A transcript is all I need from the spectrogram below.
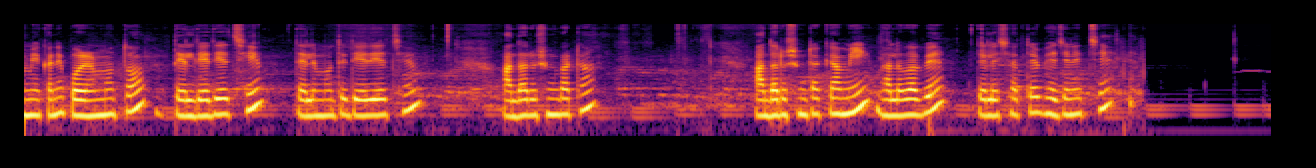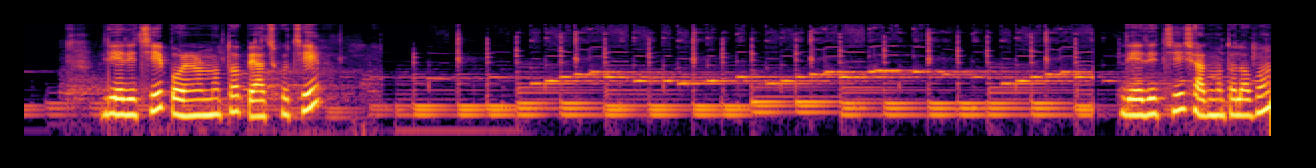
আমি এখানে পরের মতো তেল দিয়ে দিয়েছি। তেলের মধ্যে দিয়ে দিয়েছি আদা, রসুন বাটা। আদা, রসুনটাকে আমি ভালোভাবে তেলের সাথে ভেজে নিচ্ছি। দিয়ে দিচ্ছি পরিমাণ মতো পেঁয়াজ কুচি। দিয়ে দিচ্ছি স্বাদ মতো লবণ।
